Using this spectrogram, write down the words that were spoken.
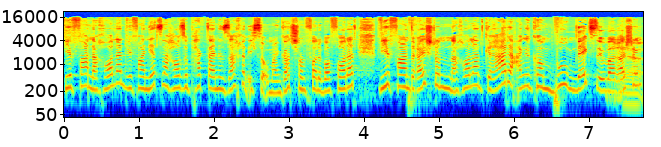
wir fahren nach Holland, wir fahren jetzt nach Hause, pack deine Sachen, ich so, oh mein Gott, schon voll überfordert, wir fahren drei Stunden nach Holland, gerade angekommen, boom, nächste Überraschung, Ja.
